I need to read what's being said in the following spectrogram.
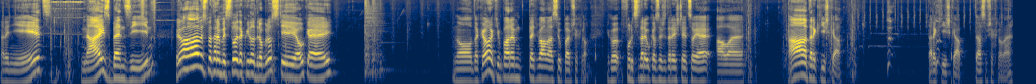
Tady nic. Nice, benzín. Jo, my jsme tady mysleli takovýhle drobnosti, OK. No, tak jo, tím pádem teď máme asi úplně všechno. Jako, furt se tady ukazuje, že tady ještě něco je, ale... A, ah, tady knížka. Tady knížka. To je asi všechno, ne?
